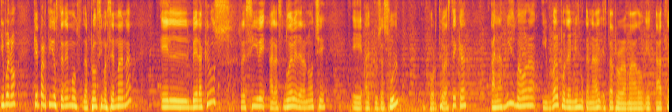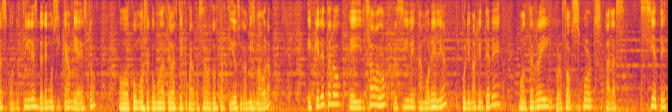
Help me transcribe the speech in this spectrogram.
Y bueno, ¿qué partidos tenemos la próxima semana? El Veracruz recibe a las 9 de la noche eh, al Cruz Azul por Tebasteca. A la misma hora, igual por el mismo canal, está programado el Atlas contra Tigres. Veremos si cambia esto o cómo se acomoda Tebasteca para pasar los dos partidos en la misma hora. Eh, Querétaro eh, el sábado recibe a Morelia por Imagen TV. Monterrey por Fox Sports a las 7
